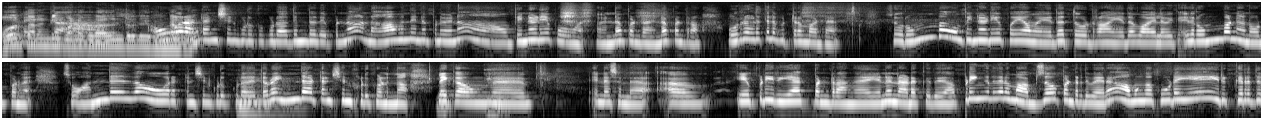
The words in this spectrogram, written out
ஓவர் பேரண்டிங் பண்ணக்கூடாதுன்றது ஓவர் அட்டென்ஷன் கொடுக்கக்கூடாதுன்றது எப்படின்னா நான் வந்து என்ன பண்ணுவேன்னா அவன் பின்னாடியே போவேன். அவன் என்ன பண்ணுறான் என்ன பண்ணுறான் ஒரு இடத்துல விட்டுற மாட்டேன். ஸோ ரொம்ப அவன் பின்னாடியே போய் அவன் எதை தொடுறான் எதை வாயில் வைக்க இது ரொம்ப நான் நோட் பண்ணுவேன். ஸோ அந்த இதுதான் ஓவர் அட்டென்ஷன் கொடுக்கக்கூடாதே தவிர இந்த அட்டென்ஷன் கொடுக்கணும் தான். லைக் அவங்க என்ன சொல்ல எப்படி ரியாக்ட் பண்ணுறாங்க என்ன நடக்குது அப்படிங்கிறத நம்ம அப்சர்வ் பண்ணுறது வேற அவங்க கூடயே இருக்கிறது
